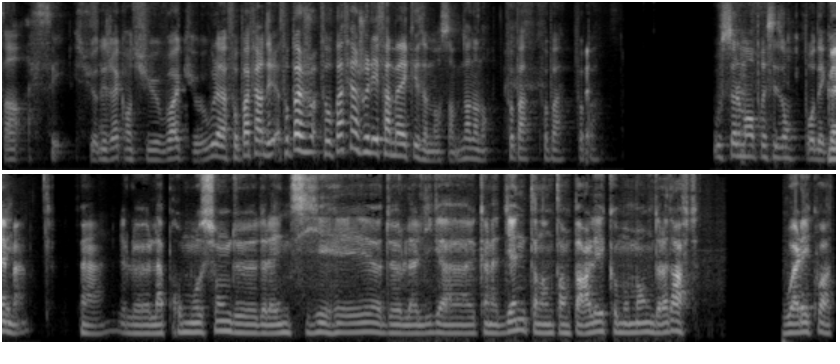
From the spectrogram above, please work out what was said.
Ça, c'est sûr. Déjà, quand tu vois que. Oula, faut pas faire, des- faut pas, jou- faut pas faire jouer les femmes avec les hommes ensemble. Non, non, non. Faut pas, faut pas, faut pas. Ou seulement en pré-saison, pour déconner. Même, enfin, le- la promotion de, de la NCAA, de la Ligue euh, canadienne, t'en entends parler qu'au moment de la draft. Ou allez quoi,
